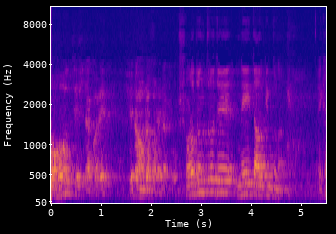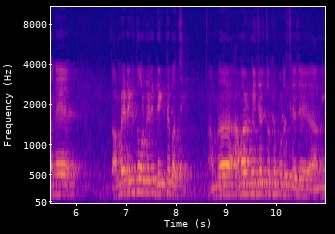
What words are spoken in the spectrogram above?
মহল চেষ্টা করে সেটাও আমরা মনে রাখব। ষড়যন্ত্র যে নেই তাও কিন্তু না। এখানে তো আমরা এটা কিন্তু অলরেডি দেখতে পাচ্ছি। আমরা, আমার নিজের চোখে পড়েছে যে আমি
